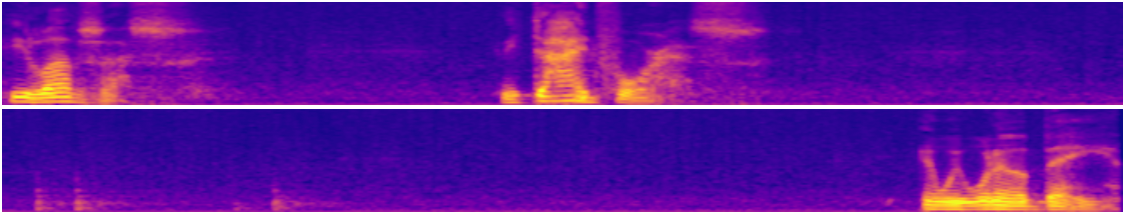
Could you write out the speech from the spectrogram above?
He loves us. He died for us. And we want to obey Him.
